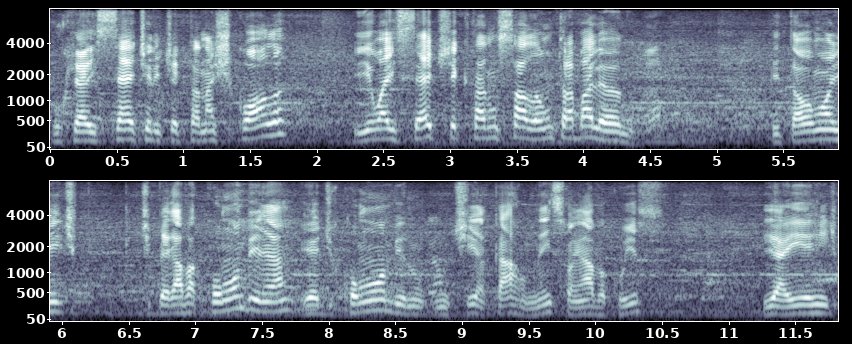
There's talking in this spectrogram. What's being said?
Porque às 7 ele tinha que estar na escola e eu às 7 tinha que estar no salão trabalhando. Então a gente, a gente pegava Kombi, né? Ia de Kombi, não, não tinha carro, nem sonhava com isso. E aí a gente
